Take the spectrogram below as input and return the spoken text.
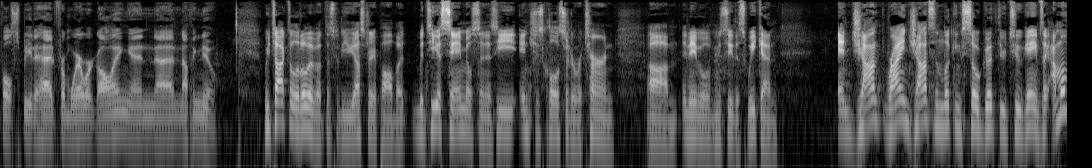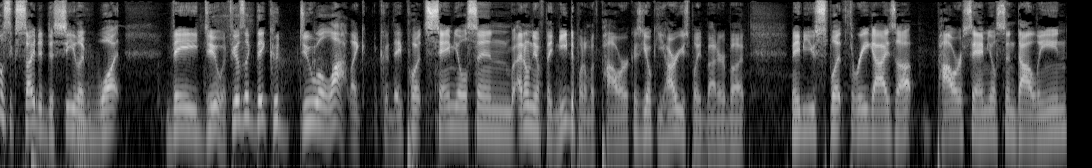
full speed ahead from where we're going and uh, nothing new. We talked a little bit about this with you yesterday, Paul, but Mattias Samuelsson, as he inches closer to return, um, and maybe we'll see this weekend, and John Ryan Johnson looking so good through two games. Like I'm almost excited to see like what they do. It feels like they could do a lot. Like could they put Samuelsson? I don't know if they need to put him with power because Jokiharju's played better, but maybe you split three guys up: Power, Samuelsson, Dahlin.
